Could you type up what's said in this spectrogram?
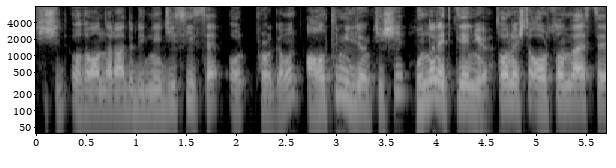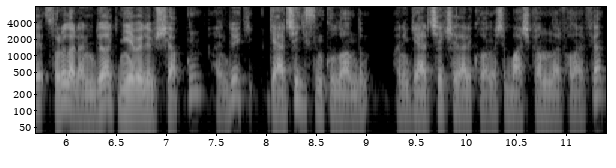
kişi o zamanlar radyo dinleyicisi ise o programın 6 milyon kişi bundan etkileniyor. Sonra işte Orson Welles'e soruyorlar hani diyorlar ki niye böyle bir şey yaptın? Hani diyor ki gerçek isim kullandım. Hani gerçek şeyler kullanmış işte başkanlar falan filan.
